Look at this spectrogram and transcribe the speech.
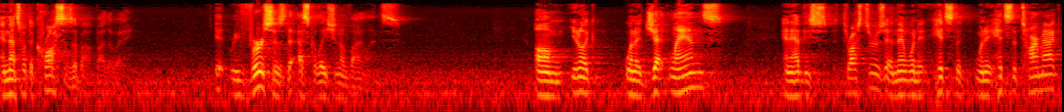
And that's what the cross is about, by the way it reverses the escalation of violence. Um, you know, like when a jet lands and have these thrusters, and then when it hits the when it hits the tarmac,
